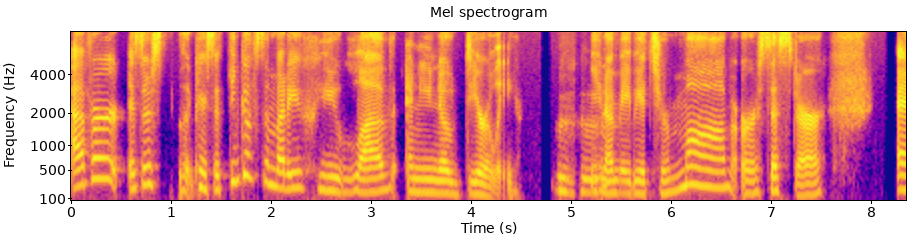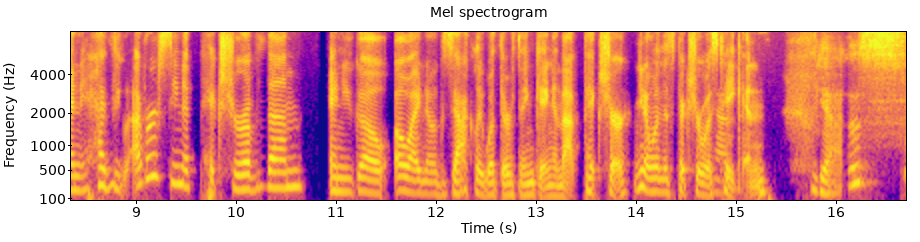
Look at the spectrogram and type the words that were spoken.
ever is there okay so think of somebody who you love and you know dearly mm-hmm. you know maybe it's your mom or a sister and have you ever seen a picture of them and you go, oh, I know exactly what they're thinking in that picture, you know, when this picture was taken? Yes.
